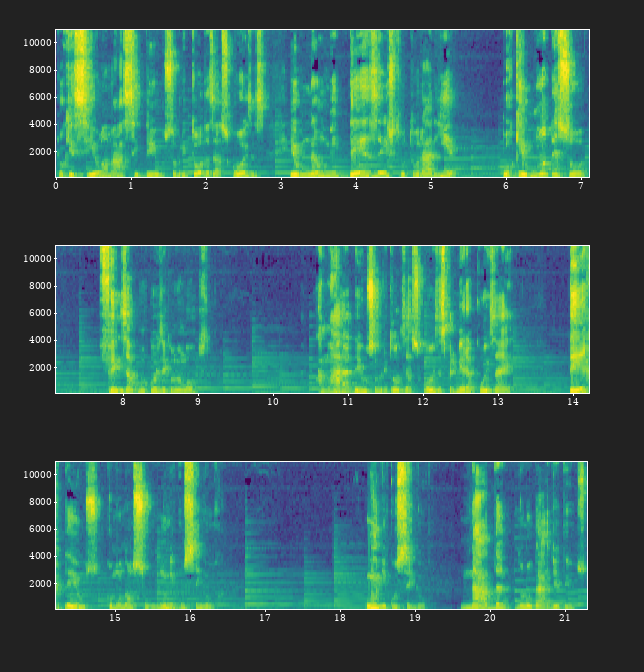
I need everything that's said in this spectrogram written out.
Porque se eu amasse Deus sobre todas as coisas, eu não me desestruturaria, porque uma pessoa fez alguma coisa que eu não gosto. Amar a Deus sobre todas as coisas, primeira coisa é ter Deus como nosso único Senhor único Senhor. Nada no lugar de Deus.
